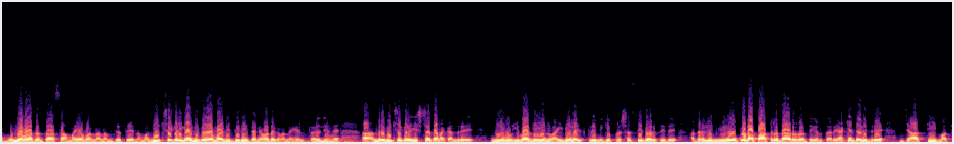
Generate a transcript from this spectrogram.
ಅಮೂಲ್ಯವಾದಂತಹ ಸಮಯವನ್ನ ನಮ್ಮ ಜೊತೆ ನಮ್ಮ ವೀಕ್ಷಕರಿಗಾಗಿ ವ್ಯಯ ಮಾಡಿದ್ದೀರಿ. ಧನ್ಯವಾದಗಳನ್ನ ಹೇಳ್ತಾ ಇದ್ದೇನೆ. ಅಂದ್ರೆ ವೀಕ್ಷಕರ ಇಷ್ಟ ತನಕ ಅಂದ್ರೆ ನೀವು ಇವಾಗ ಏನು ಐಡಿಯಲ್ ಐಸ್ ಕ್ರೀಮಿಗೆ ಪ್ರಶಸ್ತಿ ದೊರೆತಿದೆ ಅದರಲ್ಲಿ ನೀವು ಕೂಡ ಪಾತ್ರದಾರರು ಅಂತ ಹೇಳ್ತಾರೆ. ಯಾಕೆಂತ ಹೇಳಿದ್ರೆ ಜಾತಿ ಮತ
